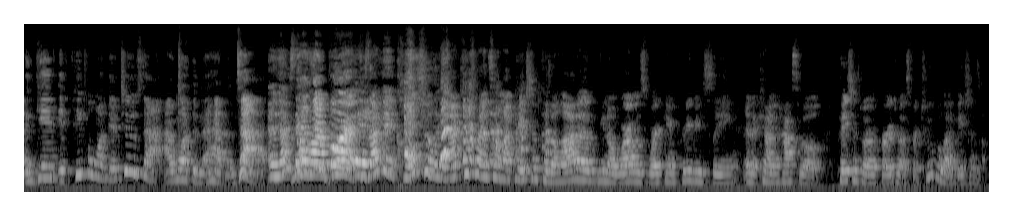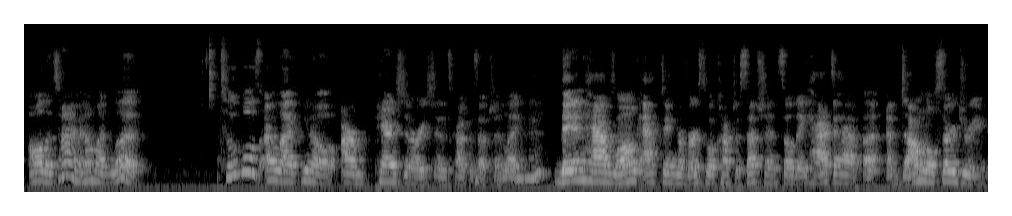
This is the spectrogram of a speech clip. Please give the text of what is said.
Again, if people want their tubes tied, I want them to have them tied. And that's, That's the hard part because I think culturally, and I keep trying to tell my patients because a lot of you know where I was working previously in a county hospital, patients were referred to us for tubal ligations all the time, and I'm like, look, tubals are like you know our parents' generation's contraception. Like Mhm. they didn't have long-acting reversible contraception, so they had to have a abdominal surgery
